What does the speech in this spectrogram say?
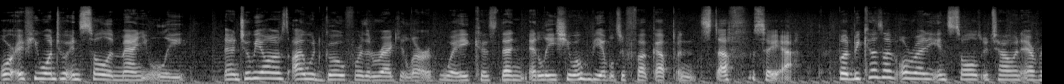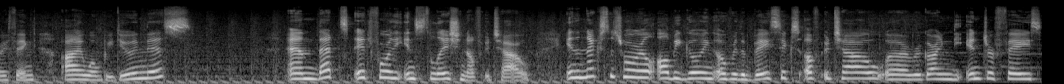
or if you want to install it manually. And to be honest, I would go for the regular way, because then at least you won't be able to fuck up and stuff, so yeah. But because I've already installed UTAU and everything, I won't be doing this. And that's it for the installation of UTAU. In the next tutorial I'll be going over the basics of UTAU uh, regarding the interface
